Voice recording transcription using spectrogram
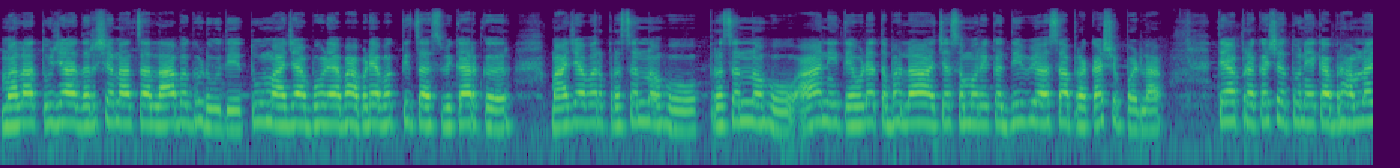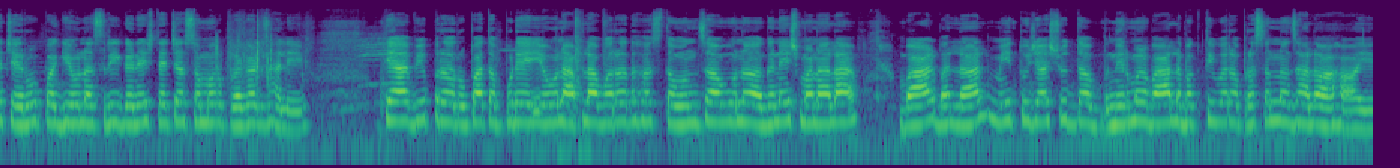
मला तुझ्या दर्शनाचा लाभ घडवू दे. तू माझ्या भोळ्या भाबड्या भक्तीचा स्वीकार कर. माझ्यावर प्रसन्न हो प्रसन्न हो. आणि तेवढ्यात भलाच्या समोर एक दिव्य असा प्रकाश पडला. त्या प्रकाशातून एका ब्राह्मणाचे रूप घेऊन श्री गणेश त्याच्यासमोर प्रगट झाले. त्या विप्र रूपात पुढे येऊन आपला वरद हस्त उंचावून गणेश म्हणाला बाळ भल्लाल मी तुझ्या शुद्ध निर्मळ बाल भक्तीवर प्रसन्न झालो आहे.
